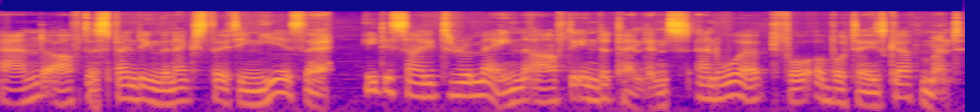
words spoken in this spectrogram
and after spending the next 13 years there, he decided to remain after independence and worked for Obote's government.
